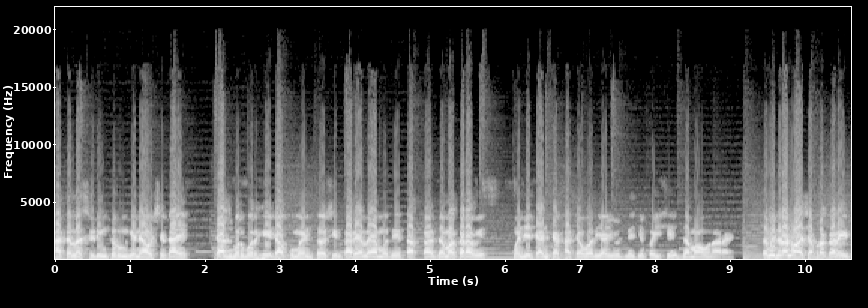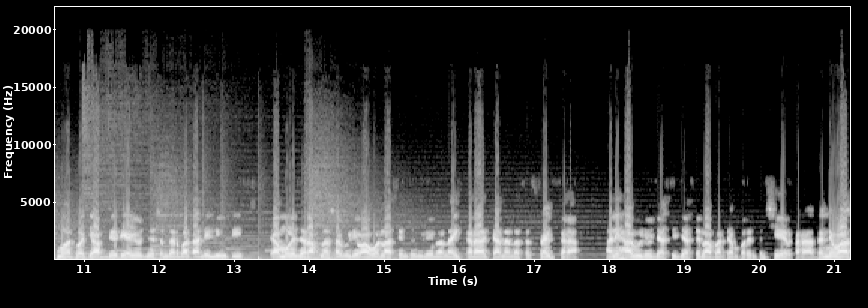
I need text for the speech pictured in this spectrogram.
खात्याला सीडिंग करून घेणे आवश्यक आहे. त्याचबरोबर हे डॉक्युमेंट तहसील कार्यालयामध्ये तात्काळ जमा करावे. म्हणजे त्यांच्या खात्यावर या योजनेचे पैसे जमा होणार आहे तर मित्रांनो अशा प्रकारे एक महत्वाची अपडेट या योजनेसंदर्भात आलेली होती. त्यामुळे जर आपणास हा व्हिडिओ आवडला असेल तर व्हिडिओला लाईक करा चॅनलला सबस्क्राईब करा आणि हा व्हिडिओ जास्तीत जास्त लाभार्थ्यांपर्यंत शेअर करा. धन्यवाद.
